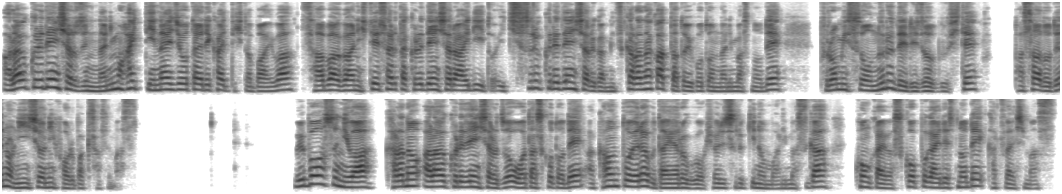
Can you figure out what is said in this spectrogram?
allowCredentials に何も入っていない状態で帰ってきた場合は、サーバー側に指定されたクレデンシャル ID と一致するクレデンシャルが見つからなかったということになりますので、 Promise を null で resolve して、パスワードでの認証にフォールバックさせます。WebAuthn には空の allowCredentials を渡すことでアカウントを選ぶダイアログを表示する機能もありますが、今回はスコープ外ですので割愛します。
